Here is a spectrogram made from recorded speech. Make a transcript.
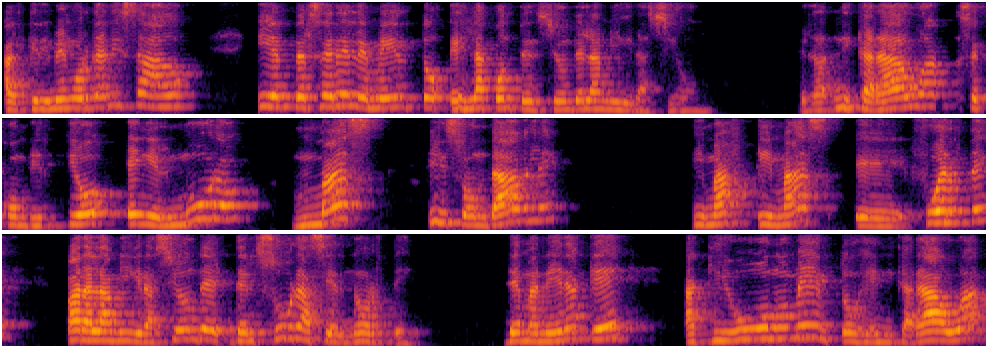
al crimen organizado. Y el tercer elemento es la contención de la migración. Nicaragua se convirtió en el muro más insondable y más, y más eh, fuerte para la migración del sur hacia el norte. De manera que aquí hubo momentos en Nicaragua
